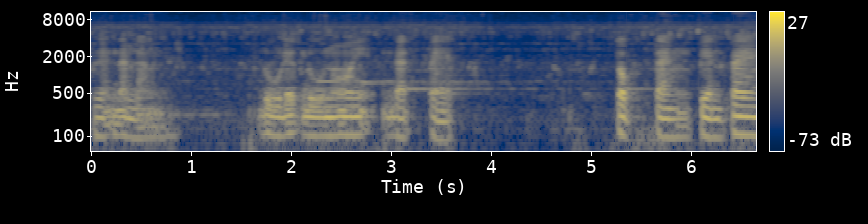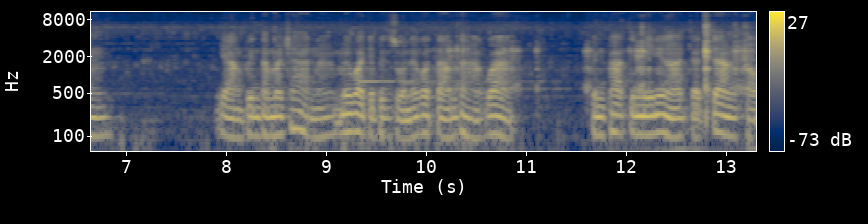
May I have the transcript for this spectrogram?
เพื่อนๆด้านหลัง ดูเล็กดูน้อย ดัดแปลกตกแต่งเปลี่ยนแปลง อย่างเป็นธรรมชาตินะ ไม่ว่าจะเป็นส่วนไหนก็ตามถ้าหากว่า เป็นพระที่มีเนื้อหาจัดจ้างเก่า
